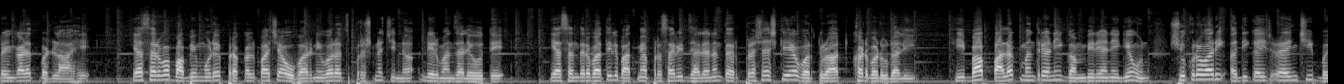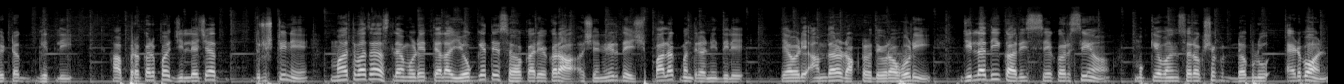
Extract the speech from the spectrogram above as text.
रेंगाळ्यात पडला आहे. या सर्व बाबींमुळे प्रकल्पाच्या उभारणीवरच प्रश्नचिन्ह निर्माण झाले होते. या संदर्भातील बातम्या प्रसारित झाल्यानंतर प्रशासकीय वर्तुळात खडबड उडाली. ही बाब पालकमंत्र्यांनी गांभीर्याने घेऊन शुक्रवारी अधिकाऱ्यांची बैठक घेतली. हा प्रकल्प जिल्ह्याच्या दृष्टीने महत्त्वाचा असल्यामुळे त्याला योग्य ते सहकार्य करा असे निर्देश पालकमंत्र्यांनी दिले. यावेळी आमदार डॉक्टर देवराव होडी जिल्हाधिकारी शेखर सिंह मुख्य वनसंरक्षक डब्ल्यू ॲडबॉन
